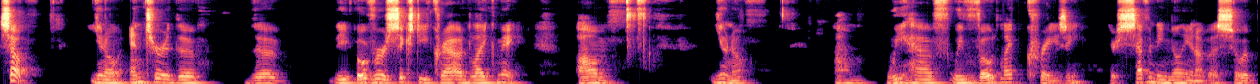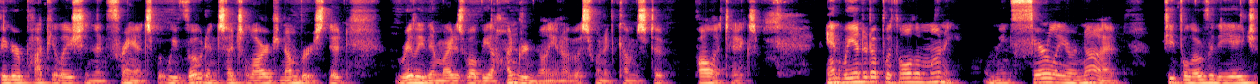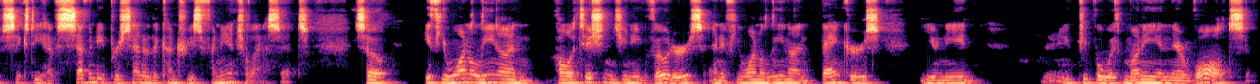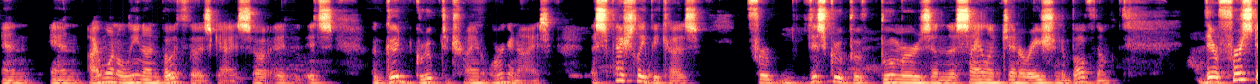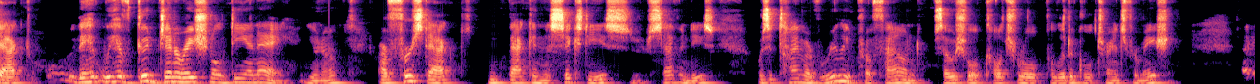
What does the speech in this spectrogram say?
So, you know, enter the the the over sixty crowd like me. Um, you know, um, we have we vote like crazy. There's 70 million of us, so a bigger population than France, but we vote in such large numbers that really there might as well be 100 million of us when it comes to politics. And we ended up with all the money. I mean, fairly or not, people over the age of 60 have 70% of the country's financial assets. So if you want to lean on politicians, you need voters. And if you want to lean on bankers, you need people with money in their vaults. And, and I want to lean on both those guys. So it, it's a good group to try and organize, especially because for this group of boomers and the silent generation above them, their first act, they have, we have good generational DNA. You know, our first act back in the '60s or '70s was a time of really profound social, cultural, political transformation.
